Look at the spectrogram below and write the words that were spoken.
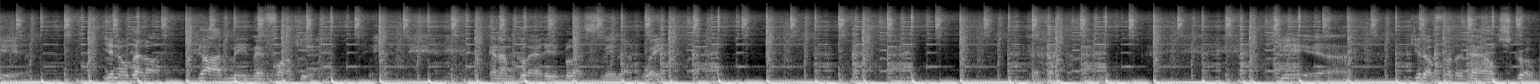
yeah. You know that uh, God made me funky and I'm glad it blessed me that way. yeah, get up for the downstroke.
